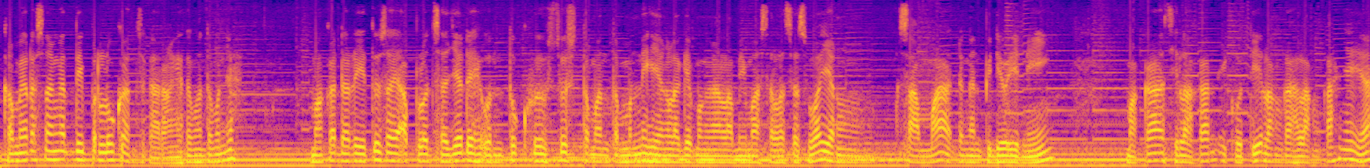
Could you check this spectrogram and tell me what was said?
Kamera sangat diperlukan sekarang ya teman-teman ya maka dari itu saya upload saja deh untuk khusus teman-teman nih yang lagi mengalami masalah sesuai yang sama dengan video ini. Maka silahkan ikuti langkah-langkahnya ya.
